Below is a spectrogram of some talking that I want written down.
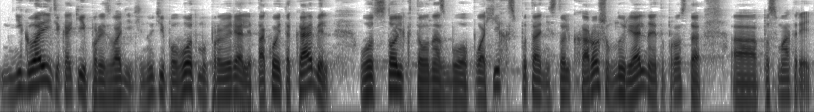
Не говорите, какие производители. Ну, типа, вот мы проверяли такой-то кабель, вот столько-то у нас было плохих испытаний, столько хороших. Ну, реально, это просто а, посмотреть.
